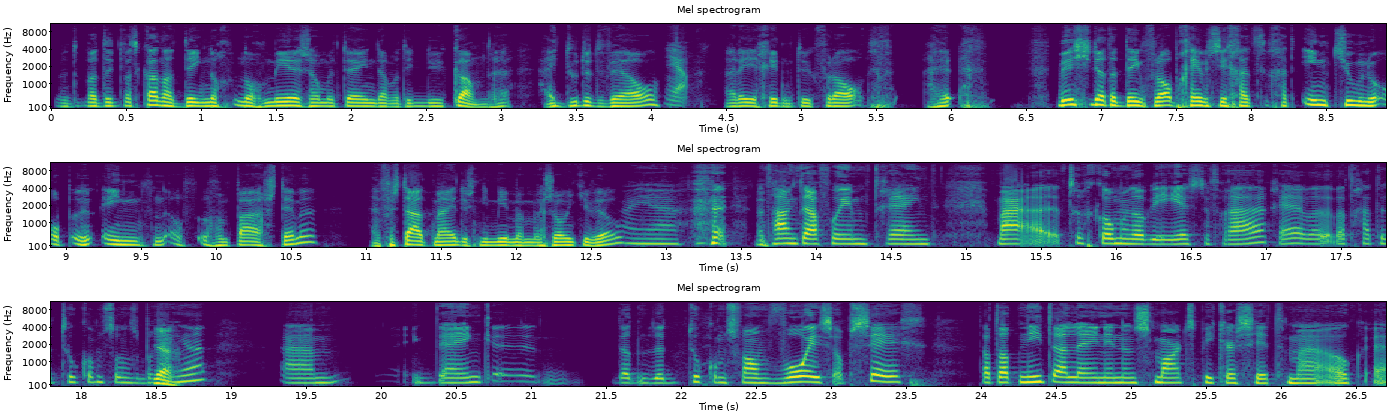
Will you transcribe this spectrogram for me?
wat, wat, wat kan dat ding nog, nog meer zometeen dan wat hij nu kan? Hij doet het wel. Ja. Hij reageert natuurlijk vooral... hij- wist je dat dat ding vooral op een gegeven moment zich gaat, gaat intunen op een, een van- of, of een paar stemmen? Hij verstaat mij dus niet meer, maar mijn zoontje wel. Nou ja, het hangt daar voor je hem traint. Maar eh, terugkomend op je eerste vraag, hè, wat, wat gaat de toekomst ons brengen? Ehm, ik denk eh, dat de toekomst van voice op zich, dat dat niet alleen in een smart speaker zit, maar ook eh,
